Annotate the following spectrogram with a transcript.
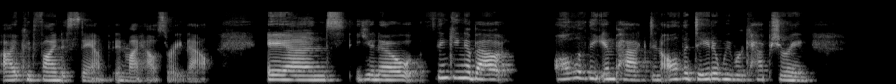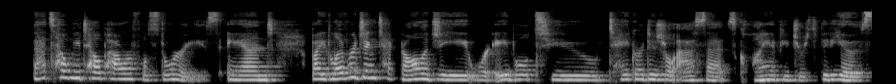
I could find a stamp in my house right now. And, you know, thinking about all of the impact and all the data we were capturing that's how we tell powerful stories. And by leveraging technology, we're able to take our digital assets, client features, videos,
